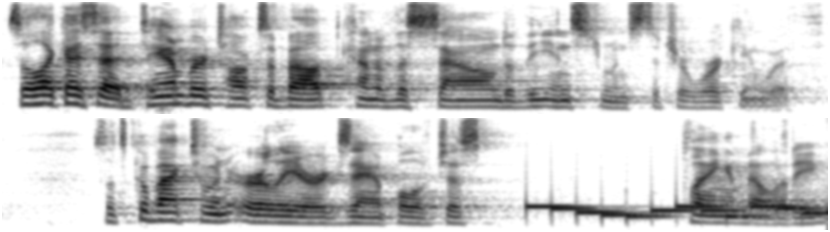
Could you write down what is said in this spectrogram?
So like I said, timbre talks about kind of the sound of the instruments that you're working with. So let's go back to an earlier example of just playing a melody.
